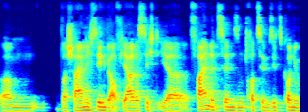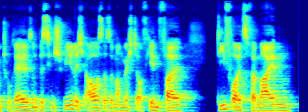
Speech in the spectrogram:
Ähm, wahrscheinlich sehen wir auf Jahressicht eher fallende Zinsen. Trotzdem sieht es konjunkturell so ein bisschen schwierig aus. Also man möchte auf jeden Fall Defaults vermeiden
